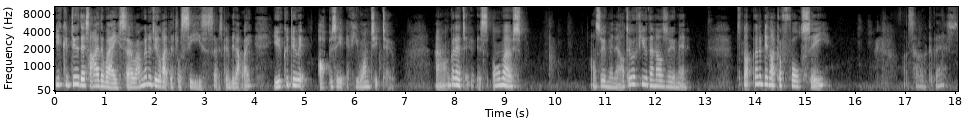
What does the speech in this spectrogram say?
you could do this either way. So I'm going to do like little C's. So it's going to be that way. You could do it opposite if you wanted to. Now what I'm going to do is almost, I'll zoom in. I'll do a few, then I'll zoom in. It's not going to be like a full C. Let's have a look at this.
